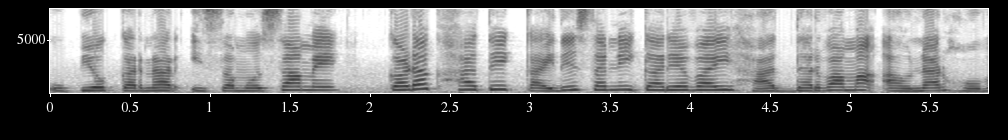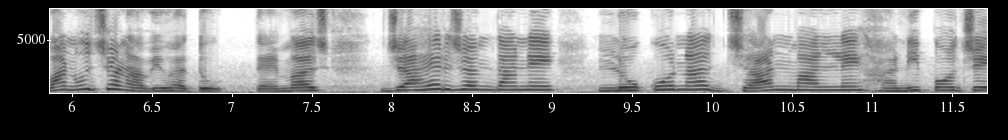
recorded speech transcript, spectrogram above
ઉપયોગ કરનાર ઈસમો સામે કડક હાથે કાયદેસરની કાર્યવાહી હાથ ધરવામાં આવનાર હોવાનું જણાવ્યું હતું. તેમજ જાહેર જનતાને લોકોના જાનમાલને હાનિ પહોંચે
